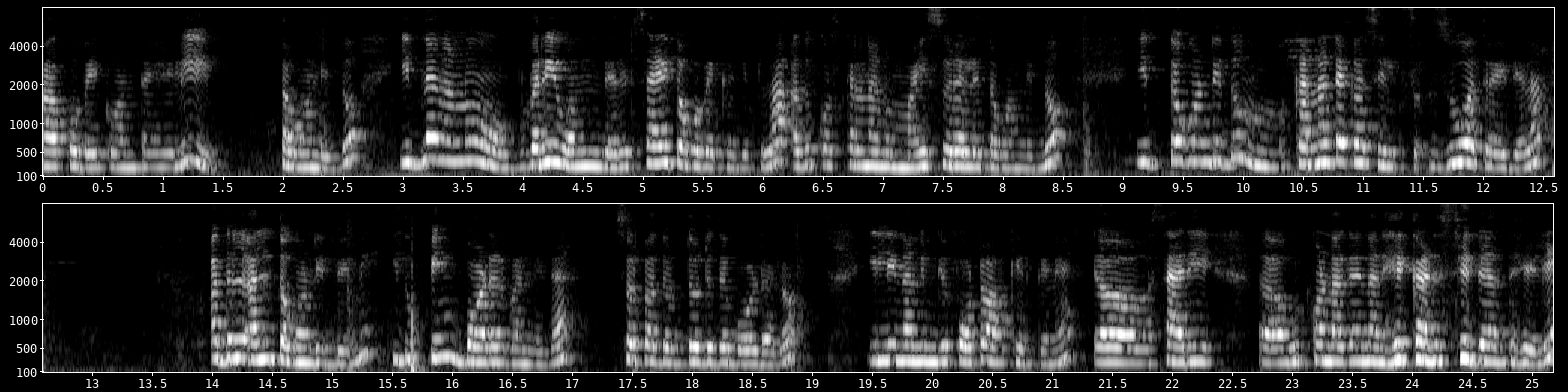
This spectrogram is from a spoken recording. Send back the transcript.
ಹಾಕೋಬೇಕು ಅಂತ ಹೇಳಿ ತಗೊಂಡಿದ್ದು. ಇದನ್ನ ನಾನು ಬರೀ ಒಂದೆರಡು ಸ್ಯಾರಿ ತೊಗೋಬೇಕಾಗಿತ್ತಲ್ಲ, ಅದಕ್ಕೋಸ್ಕರ ನಾನು ಮೈಸೂರಲ್ಲೇ ತೊಗೊಂಡಿದ್ದು. ಇದು ತೊಗೊಂಡಿದ್ದು ಕರ್ನಾಟಕ ಸಿಲ್ಕ್ಸ್ ಝೂ ಹತ್ರ ಇದೆಯಲ್ಲ? ಅದ್ರಲ್ಲಿ ಅಲ್ಲಿ ತೊಗೊಂಡಿದ್ದು ಇಲ್ಲಿ. ಇದು ಪಿಂಕ್ ಬಾರ್ಡರ್ ಬಂದಿದೆ. ಸ್ವಲ್ಪ ದೊಡ್ಡ ದೊಡ್ಡದೇ ಬಾರ್ಡರು ಇಲ್ಲಿ ನಾನು ನಿಮಗೆ ಫೋಟೋ ಹಾಕಿರ್ತೀನಿ. ಸ್ಯಾರಿ ಉಟ್ಕೊಂಡಾಗ ನಾನು ಹೇಗೆ ಕಾಣಿಸ್ತಿದ್ದೆ ಅಂತ ಹೇಳಿ,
